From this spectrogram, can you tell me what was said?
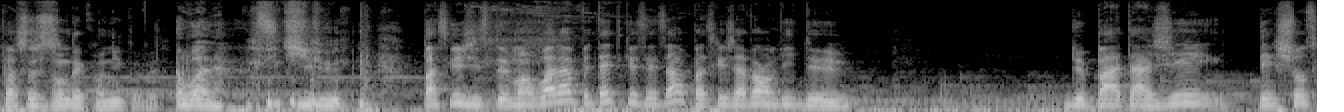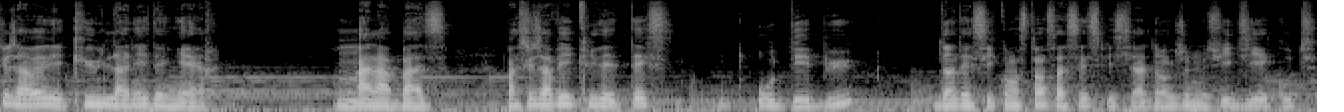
Parce que ce sont des chroniques en fait. Voilà, si tu veux. Parce que justement, voilà, peut-être que c'est ça, parce que j'avais envie de de partager des choses que j'avais vécues l'année dernière Mhm. à la base. Parce que j'avais écrit des textes au début dans des circonstances assez spéciales. Donc je me suis dit, écoute,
